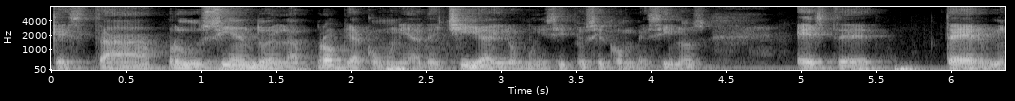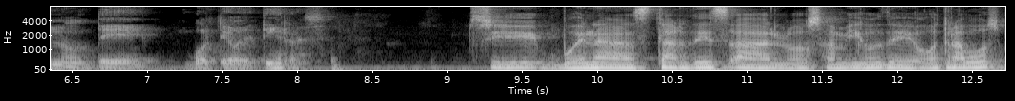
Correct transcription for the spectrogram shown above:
que está produciendo en la propia comunidad de Chía y los municipios y convecinos este término de volteo de tierras. Sí, buenas tardes a los amigos de Otra Voz.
